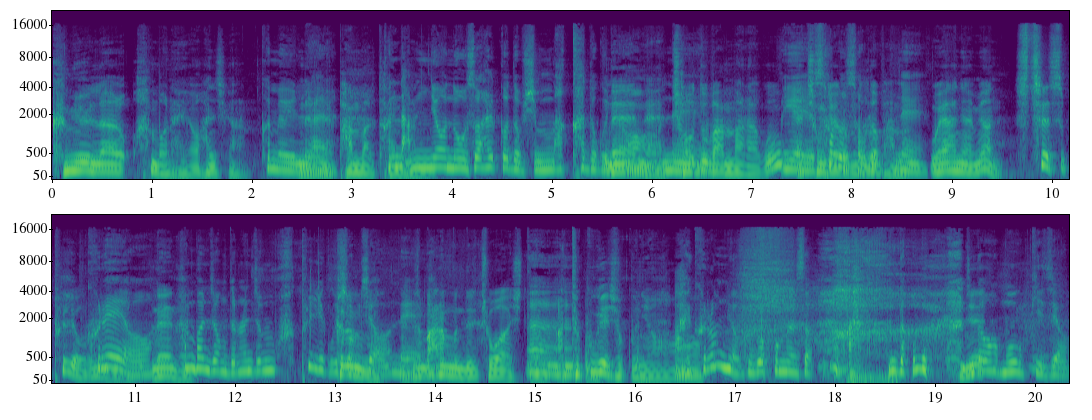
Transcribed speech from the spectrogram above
금요일 날 한 번 해요. 한 시간. 금요일 날. 네, 반말 타임. 그 남녀노소 할 것 없이 막 하더군요. 네, 네. 네. 저도 반말하고 예, 애청자 여러분도 반말. 네. 왜 하냐면 스트레스 풀려고 그래요. 네, 네. 한번 정도는 좀 확 풀리고 그럼요. 싶죠. 네. 그래서 많은 분들이 좋아하시더라고요. 아, 아 듣고 계셨군요. 아, 그럼요. 그거 보면서 아, 너무 너무 웃기죠.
